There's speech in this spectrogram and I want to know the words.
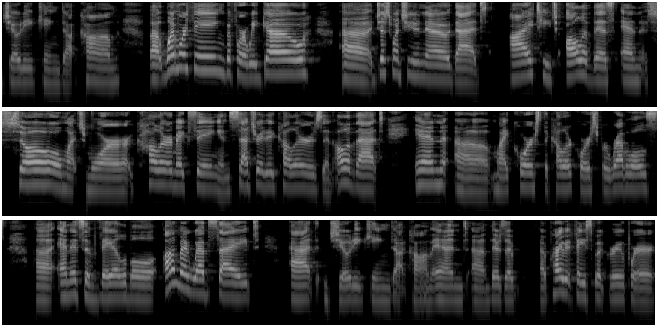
jodieking.com. But one more thing before we go, uh, just want you to know that I teach all of this and so much more color mixing and saturated colors and all of that in uh, my course, the color course for rebels. Uh, and it's available on my website at jodieking.com. And um, there's a, a private Facebook group where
